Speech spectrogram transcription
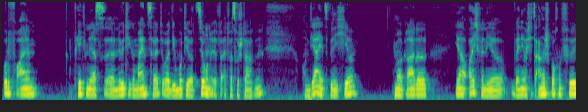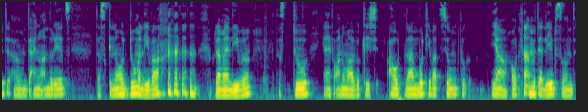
Und vor allem fehlt mir das äh, nötige Mindset oder die Motivation, etwas zu starten. Und ja, jetzt bin ich hier, mal gerade ja, euch, wenn ihr, wenn ihr euch jetzt angesprochen fühlt, ähm, der eine oder andere jetzt, dass genau du, mein Lieber, oder meine Liebe, dass du ja einfach auch nochmal wirklich hautnah Motivation, ja, hautnah mit erlebst und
